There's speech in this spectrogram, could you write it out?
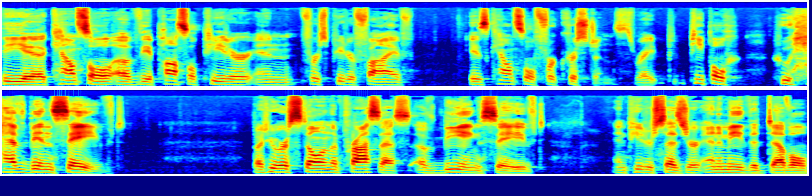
The uh, counsel of the Apostle Peter in 1 Peter 5 is counsel for Christians, right? People who have been saved, but who are still in the process of being saved. And Peter says, Your enemy, the devil,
